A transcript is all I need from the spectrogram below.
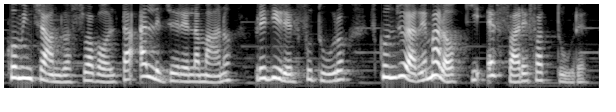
cominciando a sua volta a leggere la mano, predire il futuro, scongiurare malocchi e fare fatture.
